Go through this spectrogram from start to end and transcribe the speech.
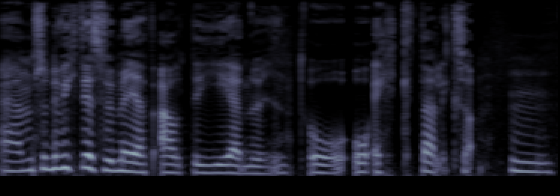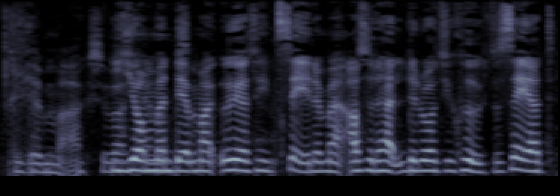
Em, så det viktigaste för mig är att allt är genuint och, och äkta liksom. Mm, det märks ju Ja verkligen men det, och jag tänkte säga det med, alltså det, här, det låter ju sjukt att säga att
